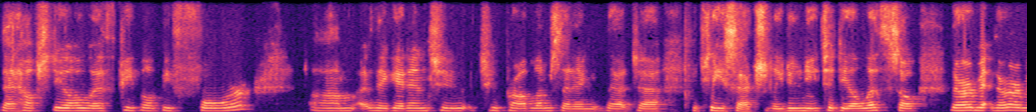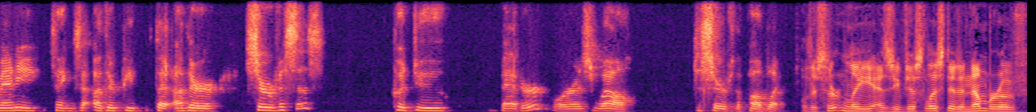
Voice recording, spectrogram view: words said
that helps deal with people before um, they get into to problems that that uh, the police actually do need to deal with. So there are there are many things that other people that other services could do better or as well to serve the public. Well, there's certainly, as you've just listed, a number of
